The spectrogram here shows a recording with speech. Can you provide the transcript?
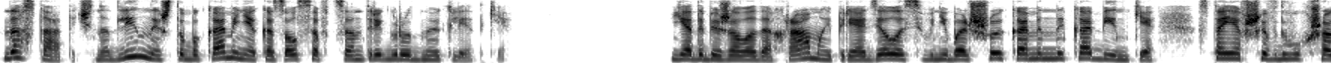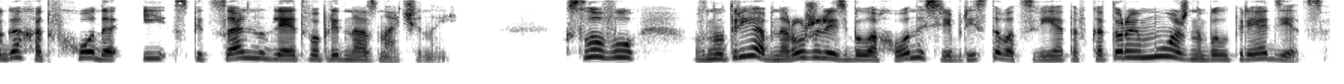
достаточно длинной, чтобы камень оказался в центре грудной клетки. Я добежала до храма и переоделась в небольшой каменной кабинке, стоявшей в двух шагах от входа и специально для этого предназначенной. К слову, внутри обнаружились балахоны серебристого цвета, в которые можно было переодеться.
